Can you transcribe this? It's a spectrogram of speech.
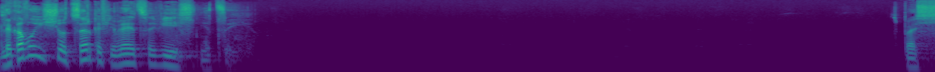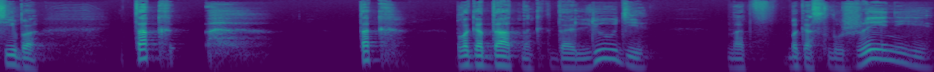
для кого еще церковь является вестницей? Спасибо. Так, так благодатно, когда люди на богослужении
